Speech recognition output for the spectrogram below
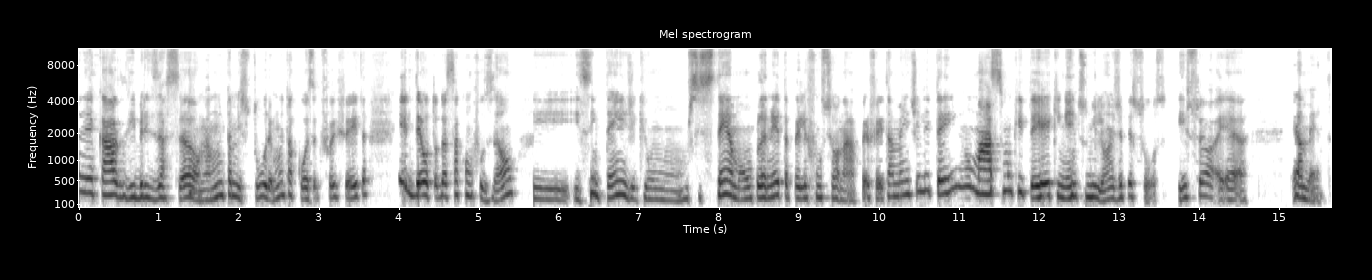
é caso de hibridização, né, muita mistura, muita coisa que foi feita e deu toda essa confusão e, e se entende que um, um sistema, um planeta para ele funcionar perfeitamente, ele tem no máximo que ter 500 milhões de pessoas. Isso é, é, é a meta.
